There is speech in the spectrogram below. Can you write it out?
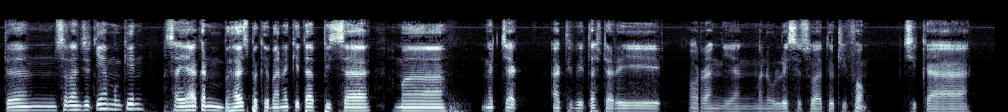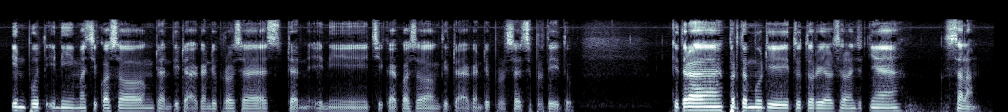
Dan selanjutnya mungkin saya akan membahas bagaimana kita bisa mengecek aktivitas dari orang yang menulis sesuatu di form. Jika input ini masih kosong dan tidak akan diproses dan ini jika kosong tidak akan diproses seperti itu. Kita bertemu di tutorial selanjutnya. Salam.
